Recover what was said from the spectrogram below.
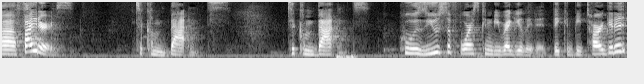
uh, fighters to combatants. To combatants whose use of force can be regulated. They could be targeted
